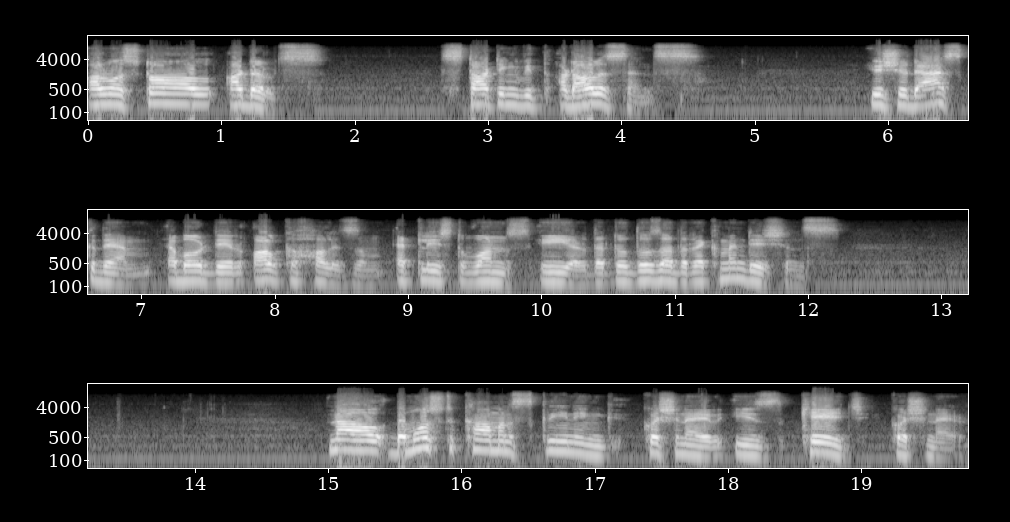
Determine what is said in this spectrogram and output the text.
Almost all adults, starting with adolescents, you should ask them about their alcoholism at least once a year. That those are the recommendations. Now, the most common screening questionnaire is CAGE questionnaire.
